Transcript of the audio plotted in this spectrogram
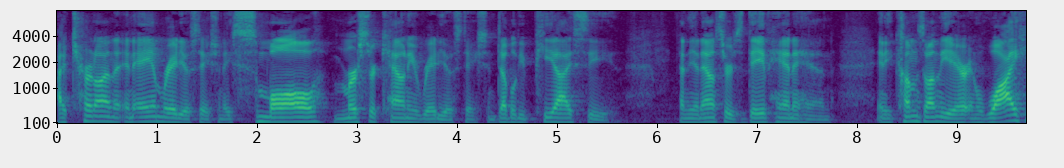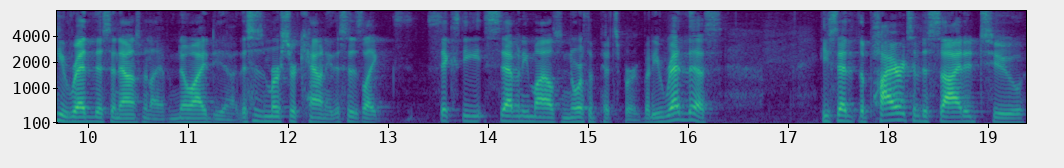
I turn on an AM radio station, a small Mercer County radio station, WPIC. And the announcer is Dave Hanahan. And he comes on the air. And why he read this announcement, I have no idea. This is Mercer County. This is like 60, 70 miles north of Pittsburgh. But he read this. He said that the Pirates have decided to,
